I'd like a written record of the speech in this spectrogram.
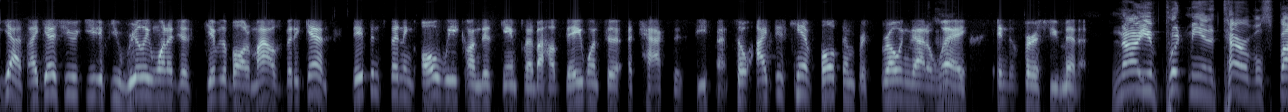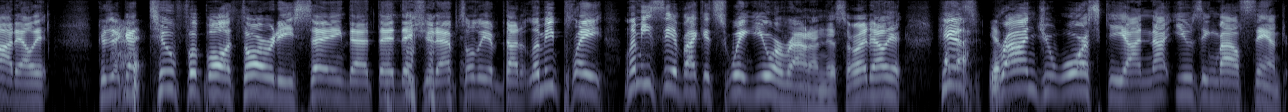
yes, I guess you, you if you really want to just give the ball to Miles, but again, they've been spending all week on this game plan about how they want to attack this defense. So I just can't fault them for throwing that away in the first few minutes. Now you've put me in a terrible spot, Elliot, because I got two football authorities saying that they, they should absolutely have done it. Let me play. Let me see if I can swing you around on this. All right, Elliot. Here's Yep. Ron Jaworski on not using Miles Sanders.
